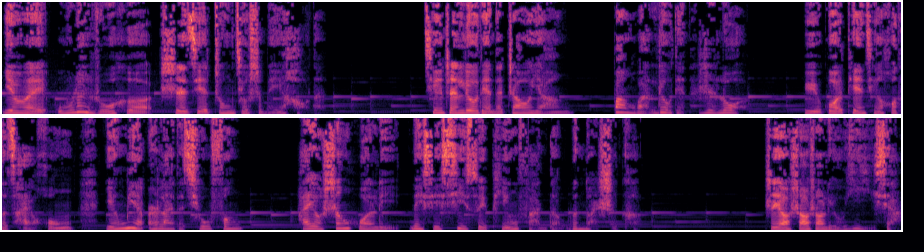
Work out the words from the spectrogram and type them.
因为无论如何，世界终究是美好的。清晨六点的朝阳，傍晚六点的日落，雨过天晴后的彩虹，迎面而来的秋风，还有生活里那些细碎平凡的温暖时刻。只要稍稍留意一下，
